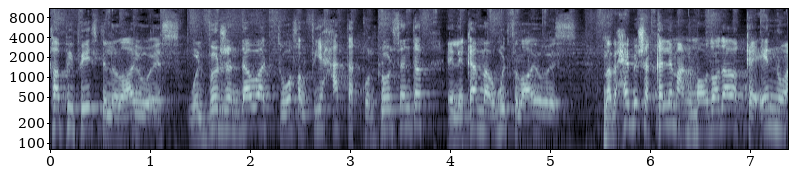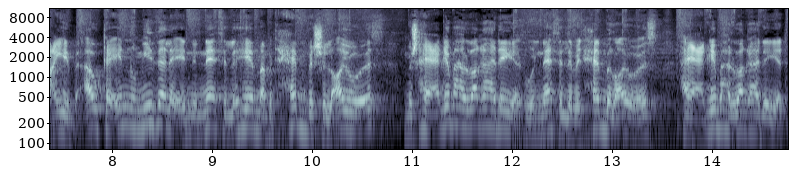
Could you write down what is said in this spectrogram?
copy paste لل iOS وال version دوت وصل فيه حتى ال control center اللي كان موجود في ال iOS ما بحبش أتكلم عن الموضوع ده كأنه عيب أو كأنه ميزة لأن الناس اللي هي ما بتحبش ال iOS مش هيعجبها الواجهة ديت والناس اللي بتحب ال iOS هيعجبها الواجهة ديت.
